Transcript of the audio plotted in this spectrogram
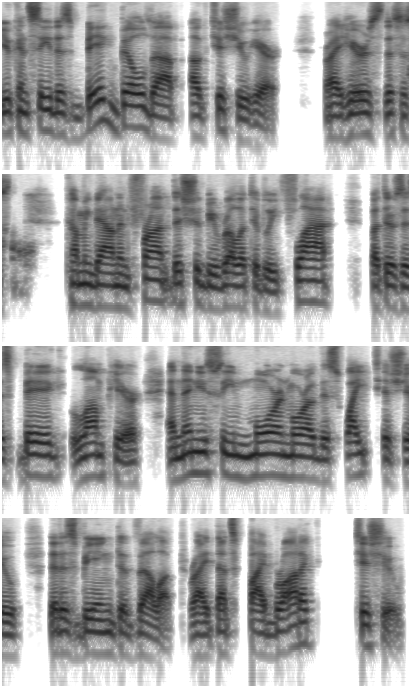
You can see this big buildup of tissue here, right? Here's this is coming down in front. This should be relatively flat, but there's this big lump here. And then you see more and more of this white tissue that is being developed, right? That's fibrotic tissue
